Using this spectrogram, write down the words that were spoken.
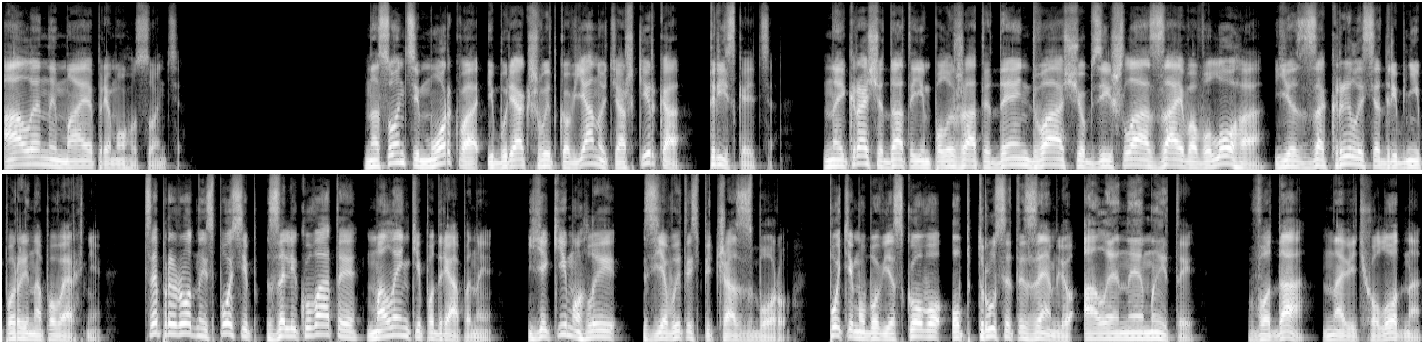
але немає прямого сонця. На сонці морква і буряк швидко в'януть, а шкірка тріскається. Найкраще дати їм полежати день-два, щоб зійшла зайва волога і закрилися дрібні пори на поверхні. Це природний спосіб залікувати маленькі подряпини, які могли з'явитись під час збору. Потім обов'язково обтрусити землю, але не мити. Вода, навіть холодна,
